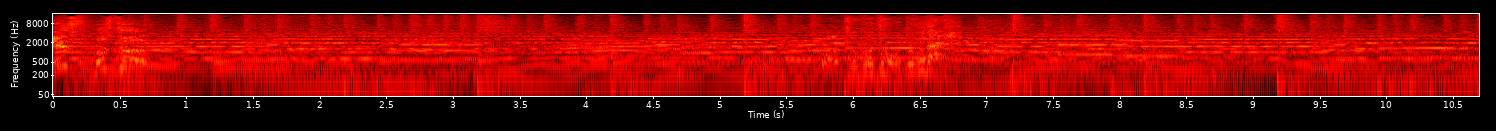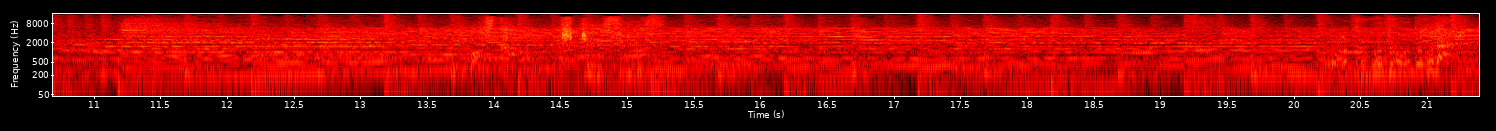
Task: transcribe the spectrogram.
イエスマスター男と男だ。マスター危険すぎます。男と男だ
